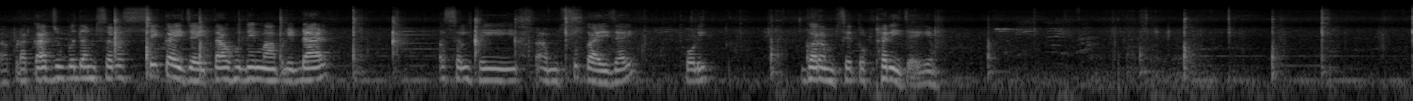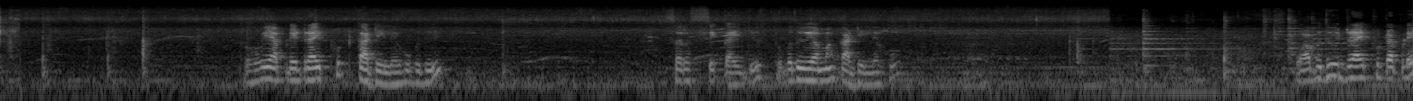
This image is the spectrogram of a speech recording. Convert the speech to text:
આપણા કાજુ, બદામ સરસ શેકાઈ જાય. ત્યાં સુધીમાં આપણી દાળ અસલથી આમ સુકાઈ જાય. થોડીક ગરમ છે તો ઠરી જાય એમ. તો હવે આપણે ડ્રાયફ્રૂટ કાઢી લેવું બધું. સરસ શેકાઈ ગયું. તો બધું આમાં કાઢી લેવું. તો આ બધું ડ્રાય ફ્રૂટ આપણે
